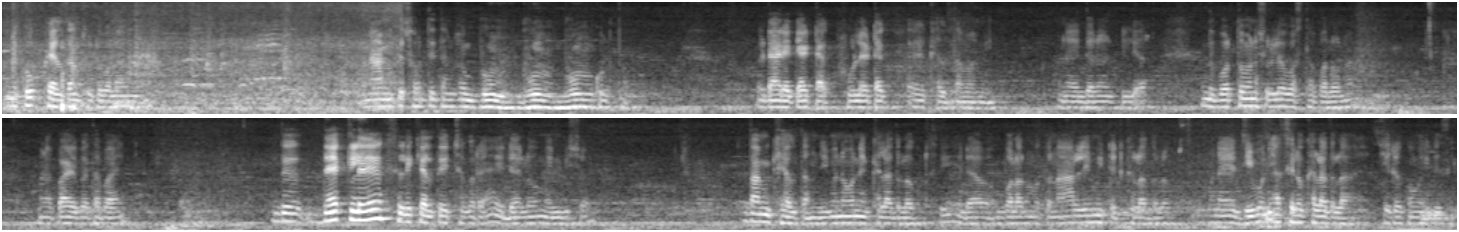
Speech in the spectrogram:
মানে খুব খেলতাম ছোটোবেলা আমি মানে আমি তো শর্ট দিতাম সব ভুম ভুম ভুম করতাম ডাইরেক্ট অ্যাটাক ফুল অ্যাটাক খেলতাম আমি। মানে এই ধরনের প্লেয়ার কিন্তু বর্তমানে শরীরের অবস্থা ভালো না। মানে পায়ে ব্যথা পায়। কিন্তু দেখলে খালি খেলতে ইচ্ছা করে এটা হলো মেন বিষয়। কিন্তু আমি খেলতাম, জীবনে অনেক খেলাধুলা করছি। এটা বলার মতো না আনলিমিটেড খেলাধুলা করছি। মানে জীবনই ছিল খেলাধুলা, এরকম হয়ে গেছিল।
